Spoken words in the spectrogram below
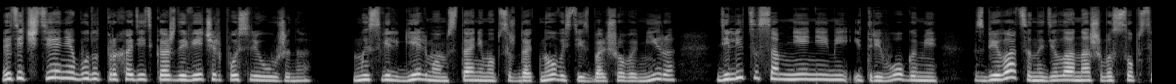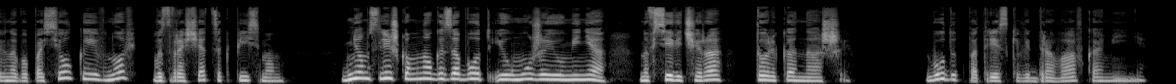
Эти чтения будут проходить каждый вечер после ужина. Мы с Вильгельмом станем обсуждать новости из большого мира, делиться сомнениями и тревогами, сбиваться на дела нашего собственного поселка и вновь возвращаться к письмам. Днем слишком много забот и у мужа, и у меня, но все вечера только наши. Будут потрескивать дрова в камине.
